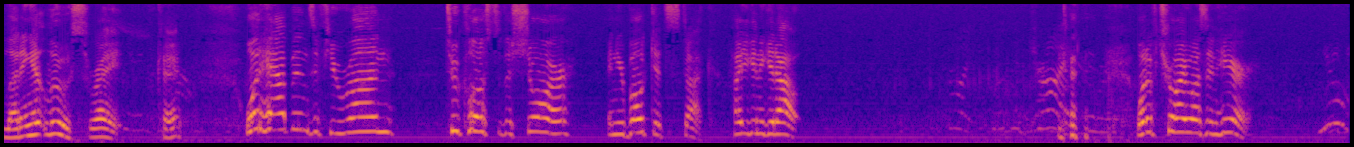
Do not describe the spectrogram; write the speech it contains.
Letting it loose, right. Okay. What happens if you run too close to the shore and your boat gets stuck? How are you going to get out? What if Troy wasn't here? you.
